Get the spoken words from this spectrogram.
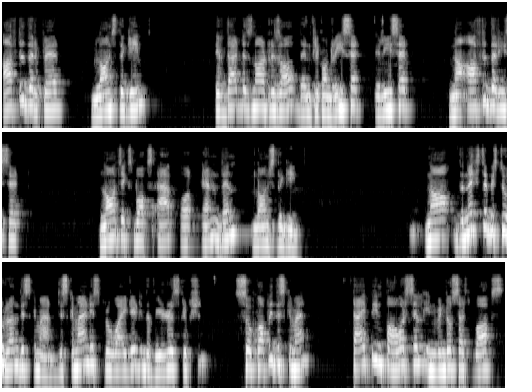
After the repair, launch the game. If that does not resolve, then click on reset, reset. Now after the reset, launch Xbox app or and then launch the game. Now, the next step is to run this command. This command is provided in the video description. So copy this command, type in PowerShell in Windows search box,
